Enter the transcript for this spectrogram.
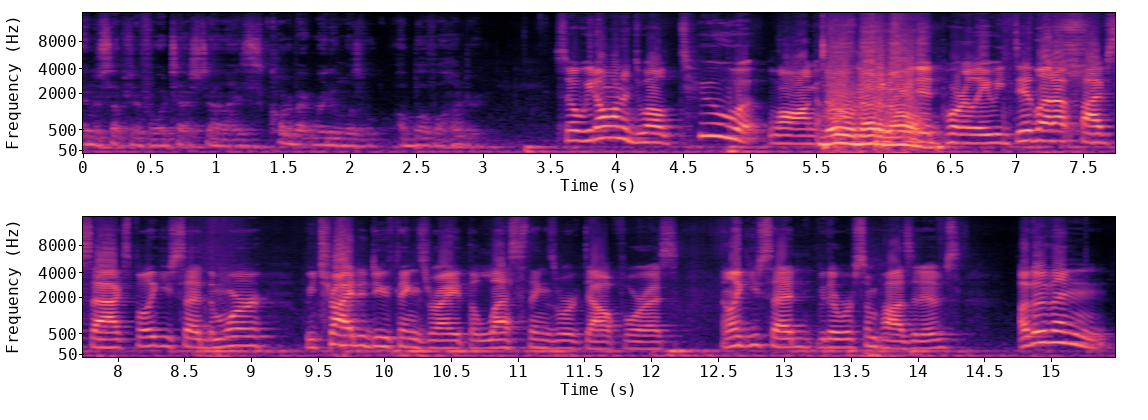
interception for a touchdown. His quarterback rating was above 100. So we don't want to dwell too long No, on not at things all. we did poorly. We did let up five sacks, but like you said, the more we tried to do things right, the less things worked out for us. And like you said, there were some positives. Other than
